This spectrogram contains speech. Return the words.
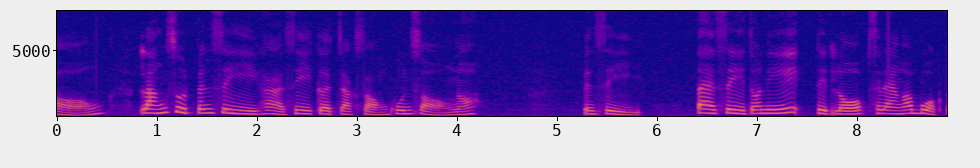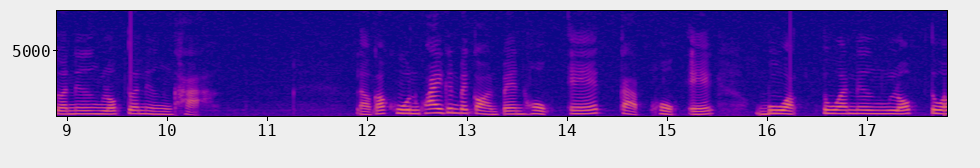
สอง หลังสุดเป็น 4 ค่ะ 4 เกิดจาก 2 คูณ 2 เนาะ เป็น 4 แต่ 4 ตัวนี้ติดลบ แสดงว่าบวกตัวหนึ่งลบตัวหนึ่งค่ะ แล้วก็คูณไขว้ขึ้นไปก่อนเป็น 6x กับ 6x บวกตัวหนึ่งลบตัว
